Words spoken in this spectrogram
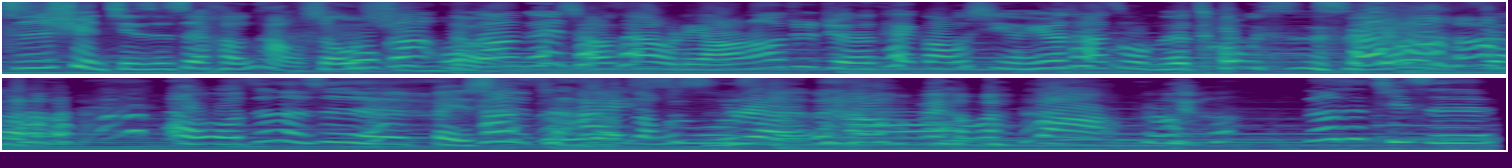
资讯其实是很好搜寻的。我刚我刚刚跟小蔡有聊，然后就觉得太高兴了，因为他是我们的忠实使用者。哦，我真的是北市图的忠实人，没有办法。就是其实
